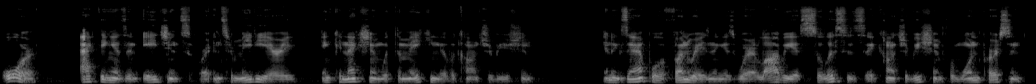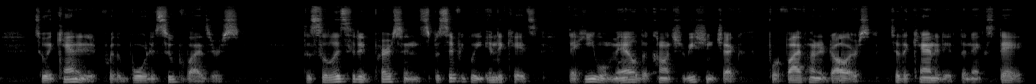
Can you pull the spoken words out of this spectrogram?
or acting as an agent or intermediary in connection with the making of a contribution. An example of fundraising is where a lobbyist solicits a contribution from one person to a candidate for the Board of Supervisors. The solicited person specifically indicates that he will mail the contribution check for $500 to the candidate the next day.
